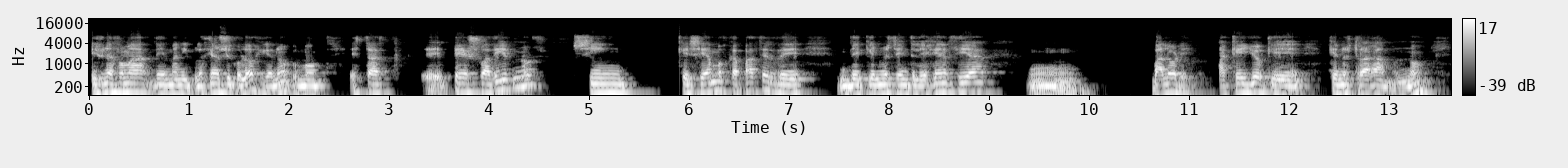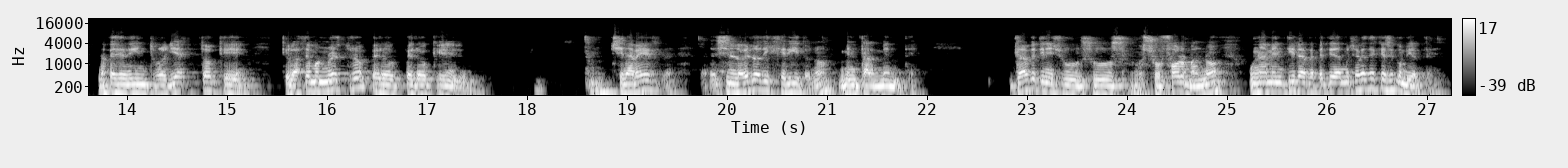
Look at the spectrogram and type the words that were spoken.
Es una forma de manipulación psicológica, ¿no? Como esta, eh, persuadirnos sin que seamos capaces de, que nuestra inteligencia mm, valore aquello que, nos tragamos, ¿no? Una especie de introyecto que, lo hacemos nuestro, pero, pero que sin haber, sin haberlo digerido, ¿no? Mentalmente. Claro que tiene sus su, formas, ¿no? Una mentira repetida muchas veces que se convierte.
